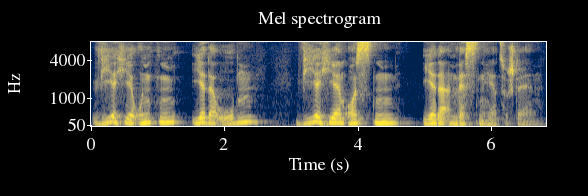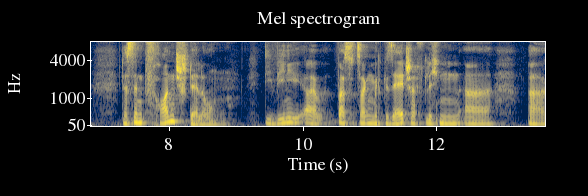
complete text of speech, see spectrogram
wir hier unten, ihr da oben, wir hier im Osten, ihr da im Westen herzustellen. Das sind Frontstellungen, die wenig, äh, was sozusagen mit gesellschaftlichen äh, äh,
